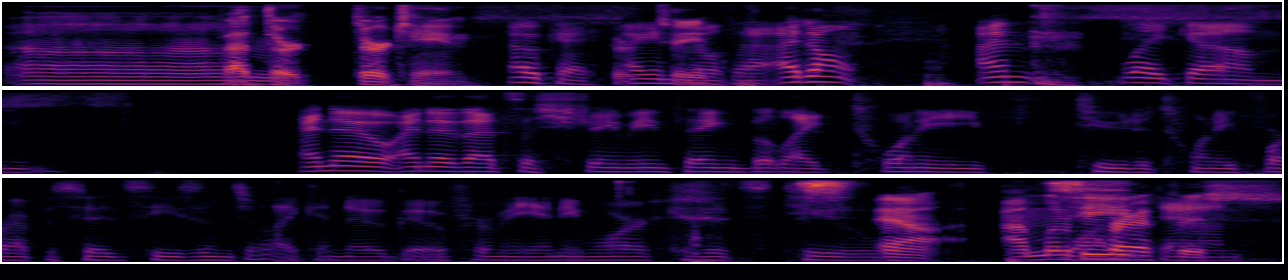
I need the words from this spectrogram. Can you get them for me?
Um, At thir- 13. Okay, I can deal with that. I don't. I'm like um. I know I know that's a streaming thing, but like 22 to 24 episode seasons are like a no go for me anymore because it's too. Now I'm going to See- preface:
